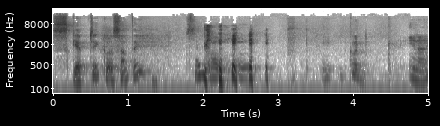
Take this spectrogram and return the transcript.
Skeptic or something? Good, you know.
